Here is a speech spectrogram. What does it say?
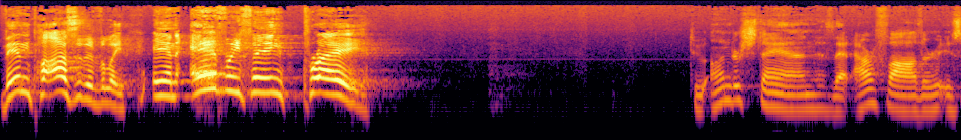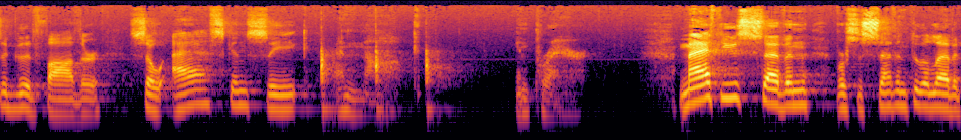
Then positively, in everything pray. to understand that our Father is a good Father, so ask and seek and knock in prayer. Matthew 7, verses 7 through 11.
